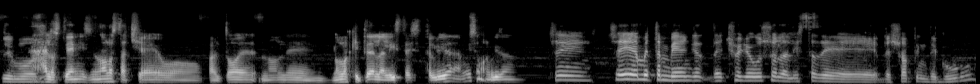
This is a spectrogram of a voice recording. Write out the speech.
Simón. Ah, los tenis, no los taché o faltó, eh, no, le, no lo quité de la lista se te olvida. A mí se me olvidan. Sí, sí, a mí también. yo- de hecho, yo uso la lista de, de shopping de Google,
